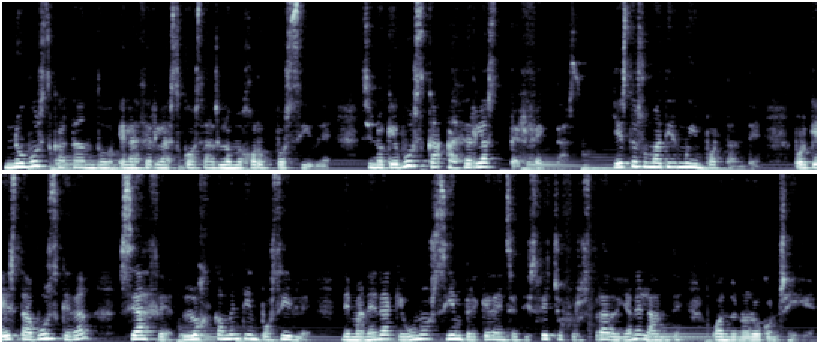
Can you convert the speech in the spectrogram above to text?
no busca tanto el hacer las cosas lo mejor posible, sino que busca hacerlas perfectas. Y esto es un matiz muy importante, porque esta búsqueda se hace lógicamente imposible, de manera que uno siempre queda insatisfecho, frustrado y anhelante cuando no lo consigue.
